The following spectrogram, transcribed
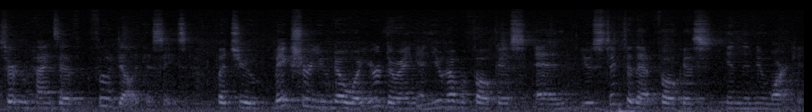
certain kinds of food delicacies. But you make sure you know what you're doing and you have a focus and you stick to that focus in the new market.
